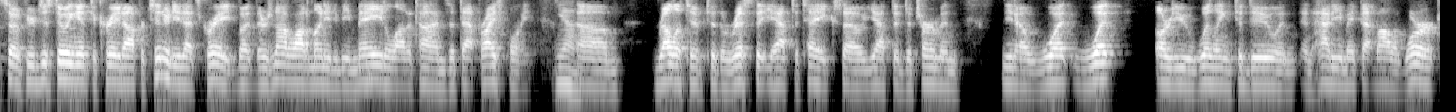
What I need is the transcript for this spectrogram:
so if you're just doing it to create opportunity, that's great, but there's not a lot of money to be made a lot of times at that price point. Yeah. Um, relative to the risk that you have to take. So you have to determine, you know, what what are you willing to do and, and how do you make that model work?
